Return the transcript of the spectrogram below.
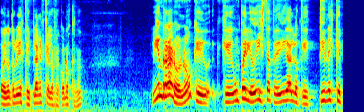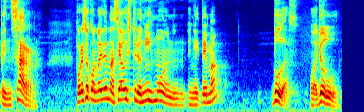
oye, no te olvides que el plan es que los reconozcan, ¿no? Bien raro, ¿no? Que, que un periodista te diga lo que tienes que pensar. Por eso cuando hay demasiado histrionismo en, en el tema, dudas. O yo dudo.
